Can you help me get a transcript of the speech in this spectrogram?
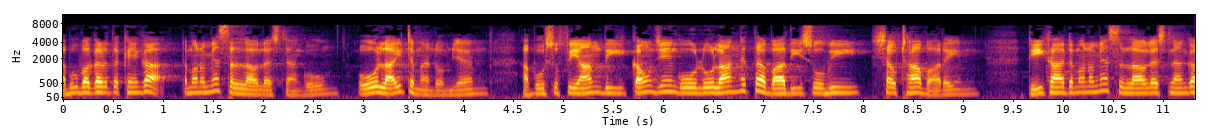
အဘူဘကာတခင်ကတမန်တော်မြတ်ဆလ္လာလဟ်အလိုင်းကိုအိုလိုက်တမန်တော်မြတ်အဘူဆူဖီယန်ဒီကောင်းခြင်းကိုလိုလားနှစ်သက်ပါသည်ဆိုပြီးလျှောက်ထားပါတယ်ဒီအခါတမန်တော်မြတ်ဆလ္လာလဟ်အလိုင်းက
